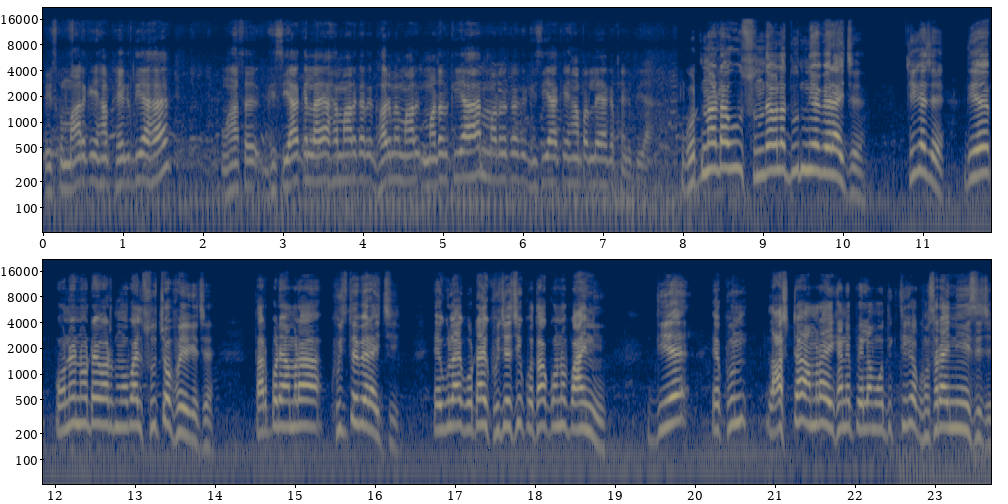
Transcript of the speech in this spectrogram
तो इसको मार के यहाँ फेंक दिया है वहाँ से घिसिया के लाया है मार करके घर में मार मर्डर किया है मर्डर करके घिसिया के यहाँ पर ले आके फेंक दिया है ঘটনাটা ও সন্ধ্যাবেলা দুধ নিয়ে বেরাইছে ঠিক আছে দিয়ে পনেরো নটায় ওর মোবাইল সুইচ অফ হয়ে গেছে তারপরে আমরা খুঁজতে বেরাইছি এগুলাই গোটাই খুঁজেছি কোথাও কোনো পাইনি দিয়ে এখন লাস্টটা আমরা এখানে পেলাম ওদিক থেকে ঘোষরায় নিয়ে এসেছে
